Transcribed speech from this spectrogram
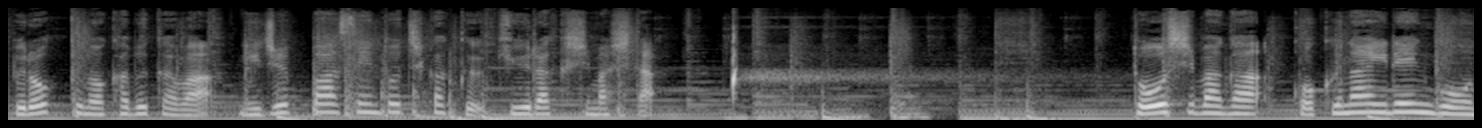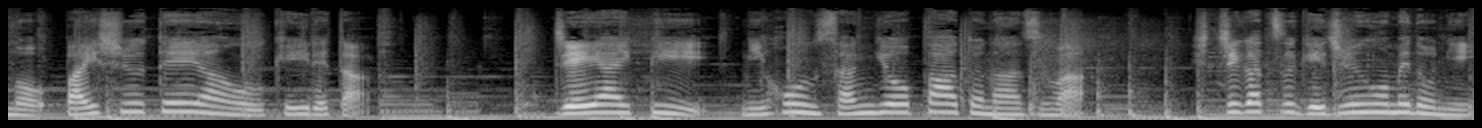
ブロックの株価は20%近く急落しました。東芝が国内連合の買収提案を受け入れた。JIP 日本産業パートナーズは7月下旬をめどに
